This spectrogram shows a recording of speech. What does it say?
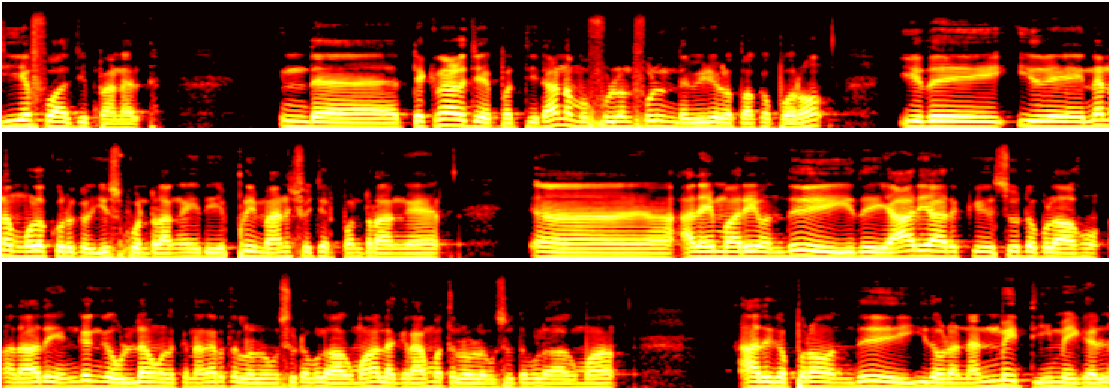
ஜிஎஃப்ஆர்ஜி பேனல் இந்த டெக்னாலஜியை பற்றி தான் நம்ம ஃபுல் அண்ட் ஃபுல் இந்த வீடியோவில் பார்க்க போகிறோம் இது இது என்னென்ன மூலக்கூறுகள் யூஸ் பண்ணுறாங்க இது எப்படி மேனுஃபேக்சர் பண்ணுறாங்க அதே மாதிரி வந்து இது யார் யாருக்கு சூட்டபுள் ஆகும்? அதாவது எங்கெங்கே உள்ளவங்களுக்கு நகரத்தில் உள்ளவங்க சூட்டபுள் ஆகுமா இல்லை கிராமத்தில் உள்ளவங்க சூட்டபுள் ஆகுமா? அதுக்கப்புறம் வந்து இதோட நன்மை தீமைகள்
